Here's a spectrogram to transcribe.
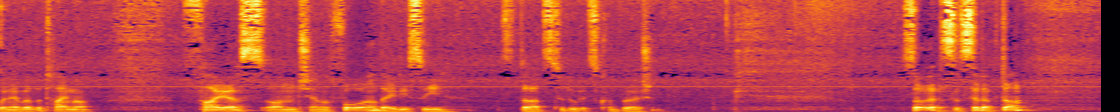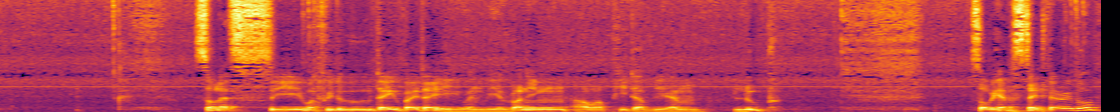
whenever the timer fires on channel 4, the ADC starts to do its conversion. So that's the setup done. So let's see what we do day by day when we're running our PWM loop. So we have a state variable.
